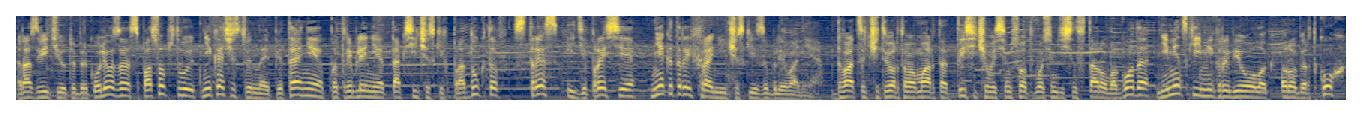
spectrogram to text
Развитию туберкулеза способствуют некачественное питание, потребление токсических продуктов, стресс и депрессия, некоторые хронические заболевания. 24 марта 1882 года немецкий микробиолог Роберт Кох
